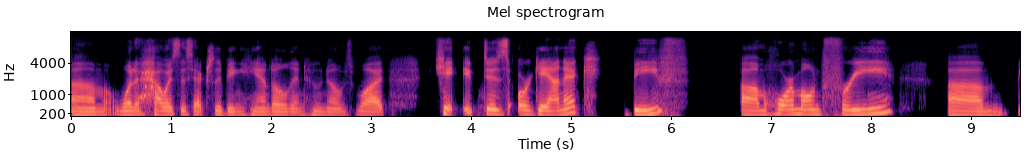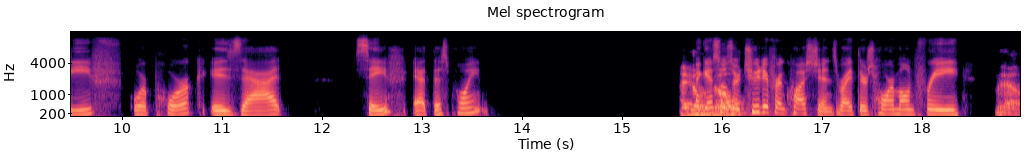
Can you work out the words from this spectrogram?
um, what, how is this actually being handled and who knows what? Does organic beef, um, hormone-free um, beef or pork, is that safe at this point? I don't I guess know. those are two different questions, right? There's hormone-free Yeah.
